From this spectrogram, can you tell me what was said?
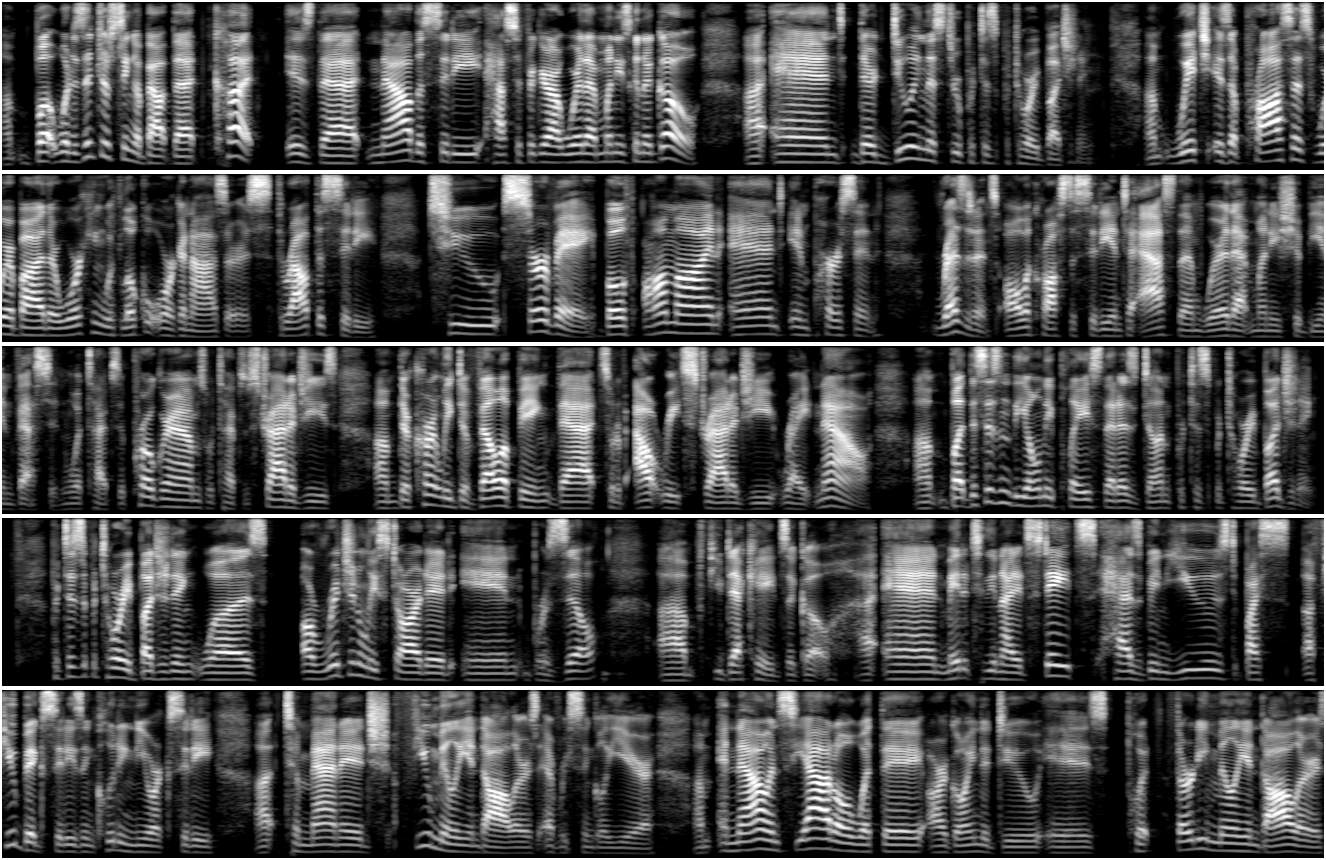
Um, but what is interesting about that cut is that now the city has to figure out where that money is going to go. Uh, and they're doing this through participatory budgeting, um, which is a process whereby they're working with local organizers throughout the city to survey, both online and in person, residents all across the city and to ask them where that money should be invested and what types of programs, what types of strategies. Um, they're currently developing that sort of outreach strategy right now. Um, but this isn't the only place that has done participatory budgeting. Participatory budgeting was originally started in Brazil a few decades ago uh, and made it to the United States, has been used by a few big cities, including New York City, uh, to manage a few million dollars every single year. Um, and now in Seattle, what they are going to do is put $30 million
